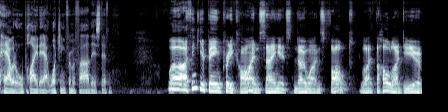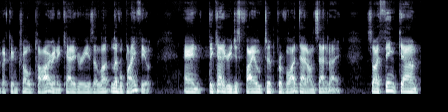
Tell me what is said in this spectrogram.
how it all played out, watching from afar there, Stefan? Well, I think you're being pretty kind saying it's no one's fault. Like the whole idea of a controlled tyre in a category is a level playing field and the category just failed to provide that on Saturday. So I think, um,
